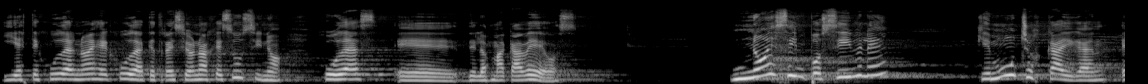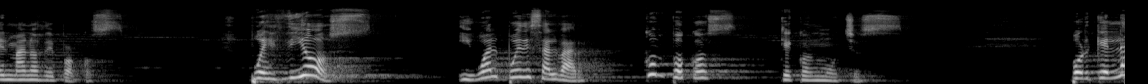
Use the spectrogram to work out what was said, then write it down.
y este Judas no es el Judas que traicionó a Jesús, sino Judas eh, de los macabeos. No es imposible que muchos caigan en manos de pocos, pues Dios igual puede salvar con pocos que con muchos. Porque la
